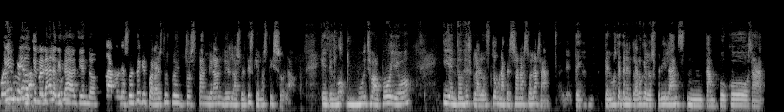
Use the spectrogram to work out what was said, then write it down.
pues miedo, que me da lo que estás haciendo. Claro, la suerte que para estos proyectos tan grandes, la suerte es que no estoy sola, que tengo mucho apoyo y entonces, claro, esto una persona sola, o sea, tenemos que tener claro que los freelance mm, tampoco, o sea,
